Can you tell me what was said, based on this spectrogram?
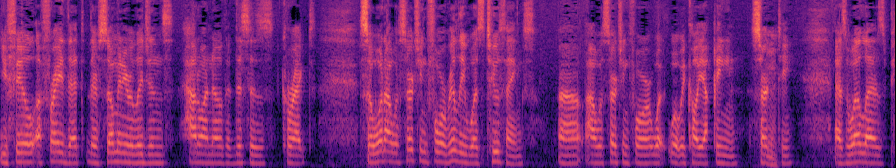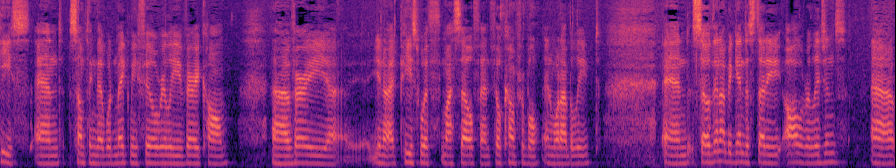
You feel afraid that there's so many religions. How do I know that this is correct? So what I was searching for really was two things. Uh, I was searching for what, what we call yaqeen, certainty, as well as peace and something that would make me feel really very calm, uh, very, uh, you know, at peace with myself and feel comfortable in what I believed. And so then I began to study all religions. Uh,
